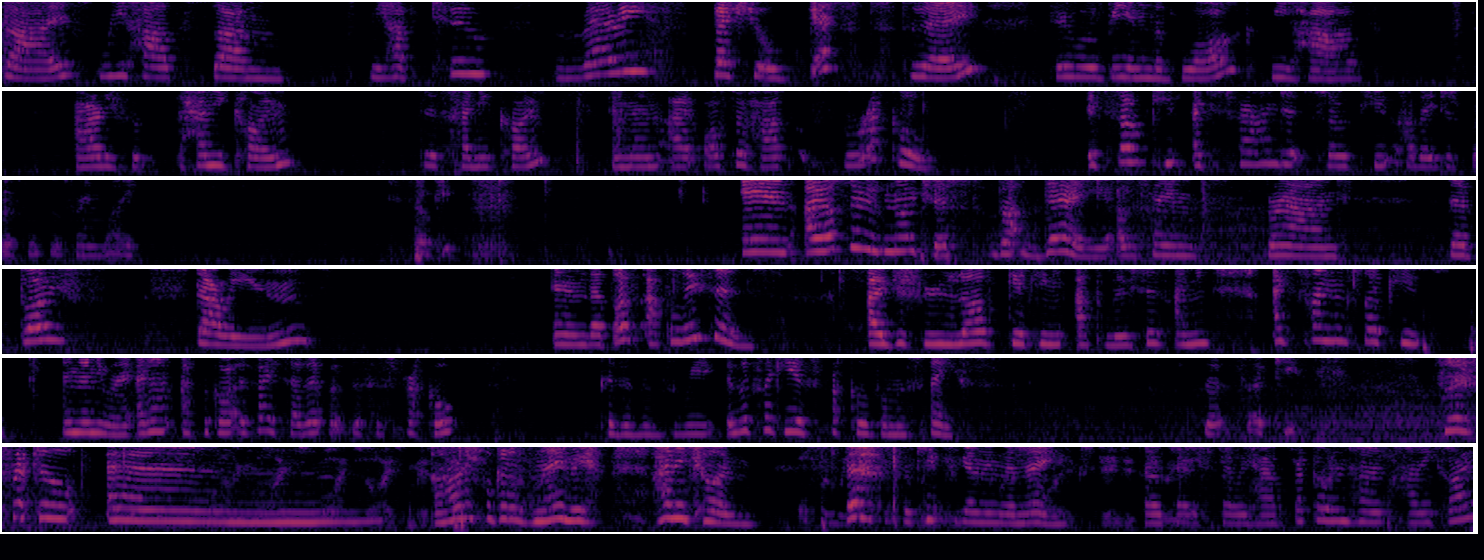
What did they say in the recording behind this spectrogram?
guys, we have some, we have two very special guests today who will be in the vlog. We have, already Honeycomb. There's Honeycomb. And then I also have Freckle. It's so cute. I just found it so cute how they just both look the same way. It's so cute. And I also noticed that they are the same brand. They're both stallions and they're both Appaloosas. I just love getting Appaloosas. I mean, I just find them so cute. And anyway, I don't I forgot if I said it, but this is Freckle. Because of his it looks like he has freckles on his face. So it's so cute. So Freckle and I already forgot his name. Honeycomb. I keep forgetting their name. Okay, so we have Freckle and Hon- Honeycomb.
